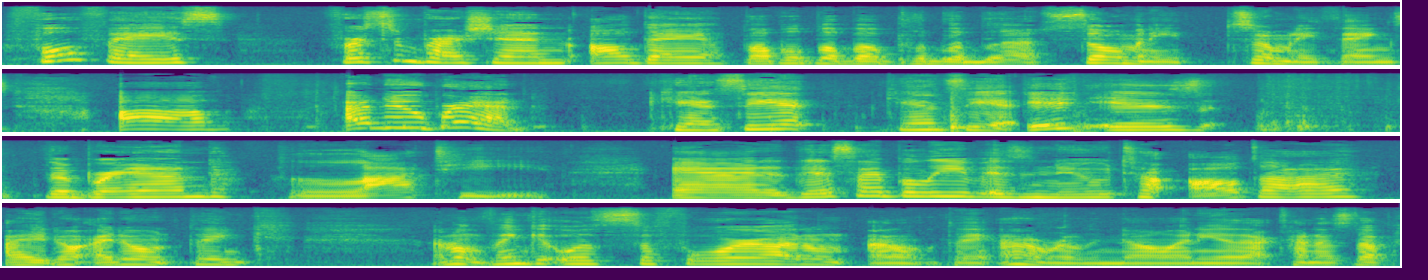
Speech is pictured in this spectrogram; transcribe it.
full face, first impression, all day, blah blah blah blah blah blah blah, so many, so many things, of a new brand. Can't see it? Can't see it. It is the brand Lottie. And this I believe is new to Ulta. I don't I don't think I don't think it was Sephora. I don't I don't think I don't really know any of that kind of stuff.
